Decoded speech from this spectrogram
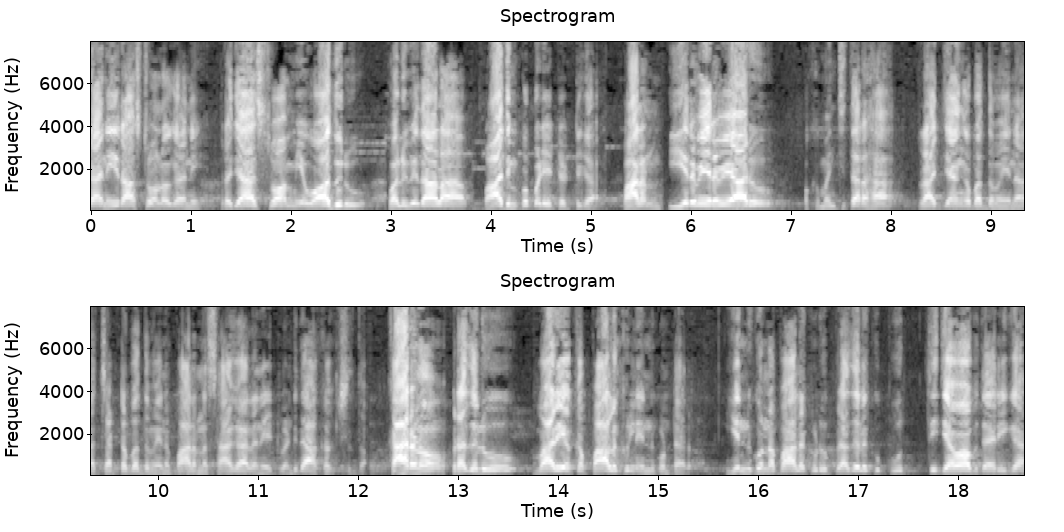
గాని ఈ రాష్ట్రంలో గాని ప్రజాస్వామ్యవాదులు పలు విధాల బాధింపబడేటట్టుగా పాలన ఈ ఇరవై ఇరవై ఆరు ఒక మంచి తరహా రాజ్యాంగబద్ధమైన చట్టబద్ధమైన పాలన సాగాలనేటువంటిది ఆకాంక్షిద్దాం. కారణం ప్రజలు వారి యొక్క పాలకుల్ని ఎన్నుకుంటారు. ఎన్నుకున్న పాలకుడు ప్రజలకు పూర్తి జవాబుదారీగా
